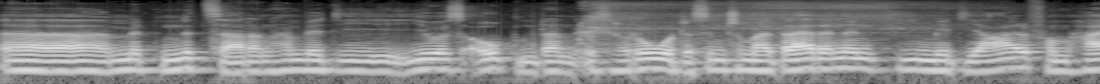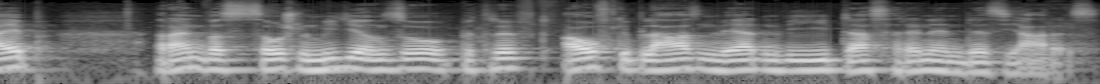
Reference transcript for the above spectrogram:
äh, mit Nizza, dann haben wir die US Open, dann ist Rot. Das sind schon mal drei Rennen, die medial vom Hype, rein was Social Media und so betrifft, aufgeblasen werden wie das Rennen des Jahres.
